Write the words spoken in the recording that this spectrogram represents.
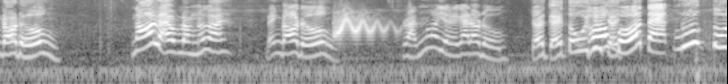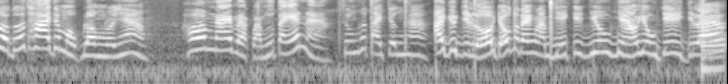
Đang đo đường. Nói lại một lần nữa coi. Đang đo đường. Rảnh quá giờ ra đo đường. Trời kệ tôi chứ Hôm trời. bữa tạt nước tôi là tôi tha cho một lần rồi nha. Hôm nay bạc làm tôi té nè. Xương hết tay chân ha. Ai kêu chị lựa chỗ tôi đang làm việc chị vô nhào vô chi chị la?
